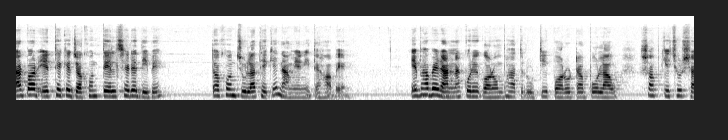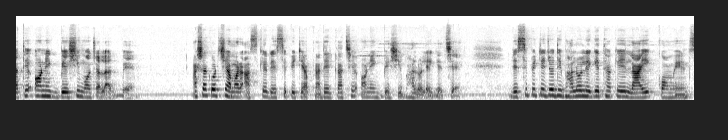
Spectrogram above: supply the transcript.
তারপর এর থেকে যখন তেল ছেড়ে দিবে, তখন চুলা থেকে নামিয়ে নিতে হবে। এভাবে রান্না করে গরম ভাত, রুটি, পরোটা, পোলাও সব কিছুর সাথে অনেক বেশি মজা লাগবে। আশা করছি আমার আজকের রেসিপিটি আপনাদের কাছে অনেক বেশি ভালো লেগেছে। রেসিপিটি যদি ভালো লেগে থাকে, লাইক, কমেন্টস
